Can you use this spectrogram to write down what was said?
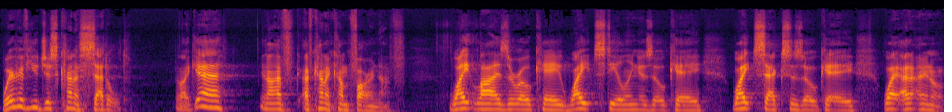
Where have you just kind of settled? You're like, yeah, you know, I've, I've kind of come far enough. White lies are okay. White stealing is okay. White sex is okay. White, I, I don't know,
